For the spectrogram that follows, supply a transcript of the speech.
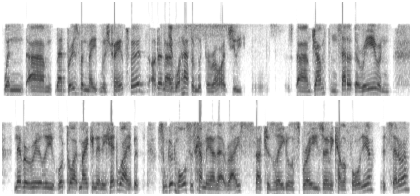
when um, that Brisbane meet was transferred. I don't know Yep. what happened with the ride. She um, jumped and sat at the rear and never really looked like making any headway. But some good horses coming out of that race, such as Legal Esprit, Zermi California, etc.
